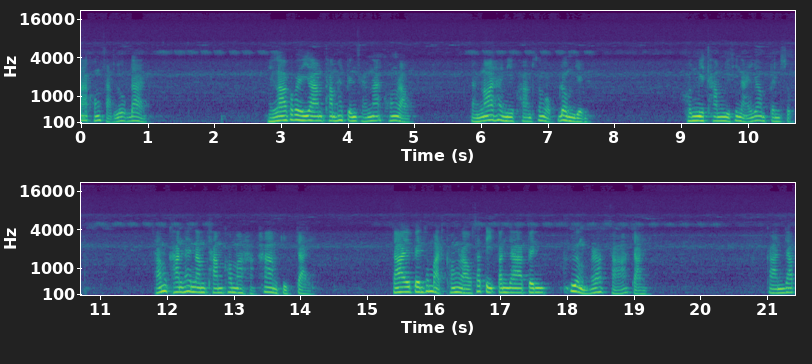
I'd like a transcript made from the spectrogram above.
นะของสัตว์โลกได้ เราก็พยายามทำให้เป็นชนะของเรา อย่างน้อยให้มีความสงบร่มเย็น คนมีธรรมอยู่ที่ไหนย่อมเป็นสุขสำคัญให้นำธรรมเข้ามาหักห้ามจิตใจใจเป็นสมบัติของเราสติปัญญาเป็นเครื่องรักษาใจ การยับ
